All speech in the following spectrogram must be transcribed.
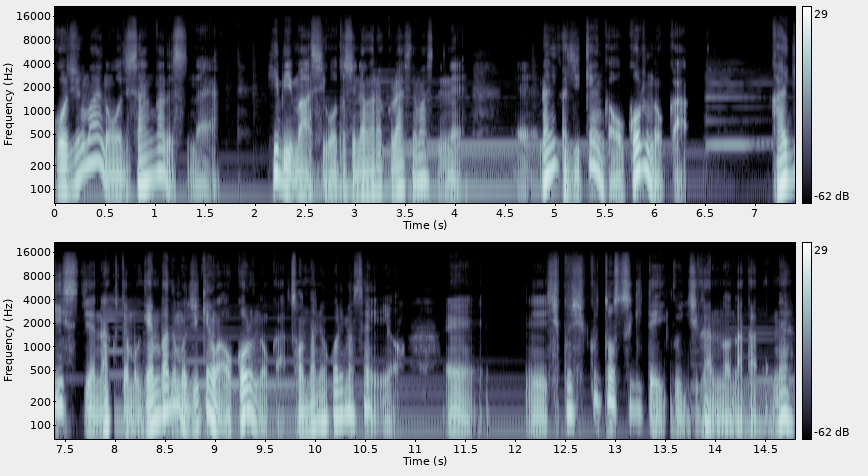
50前のおじさんがですね、日々、まあ、仕事しながら暮らしてましてね、え何か事件が起こるのか、会議室じゃなくても現場でも事件は起こるのか、そんなに起こりませんよ。え粛々と過ぎていく時間の中でね、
